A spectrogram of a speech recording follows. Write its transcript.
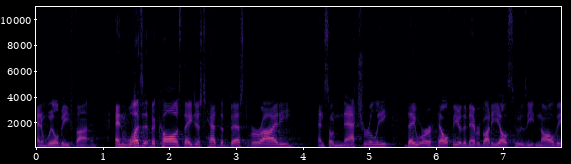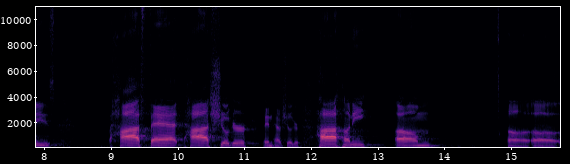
And we'll be fine. And was it because they just had the best variety? And so naturally they were healthier than everybody else who was eating all these high fat, high sugar, they didn't have sugar, high honey um, uh, uh,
